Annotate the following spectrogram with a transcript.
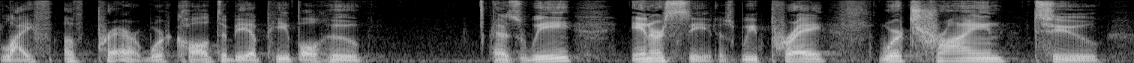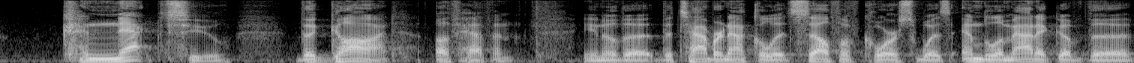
life of prayer. We're called to be a people who, as we intercede, as we pray, we're trying to connect to the God of heaven. You know, the, the tabernacle itself, of course, was emblematic of the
